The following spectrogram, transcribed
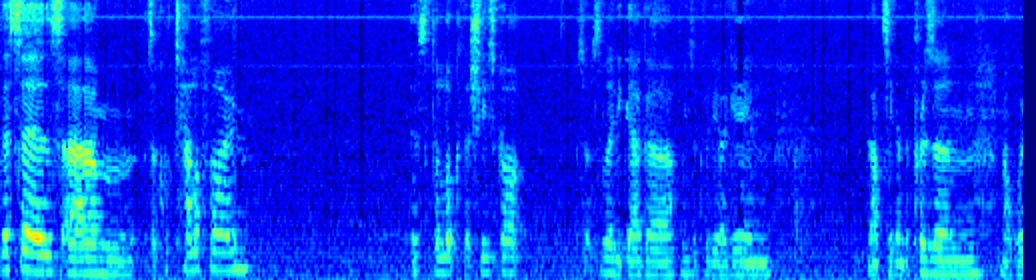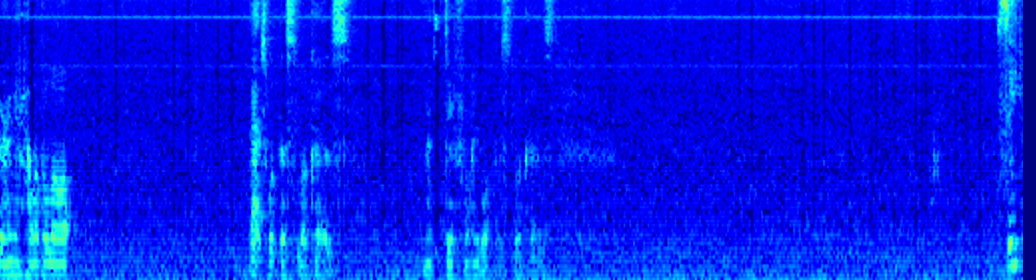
This is, um, is it called Telephone? This is the look that she's got. So it's Lady Gaga music video again. Dancing in the prison, not wearing a hell of a lot. That's what this look is. That's definitely what this look is. See?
